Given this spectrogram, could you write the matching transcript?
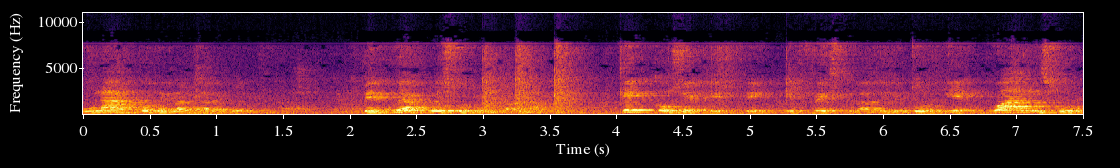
un arco per lanciare messaggio. Per cui a questo punto, che cos'è per te il Festival delle Torri e quali sono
